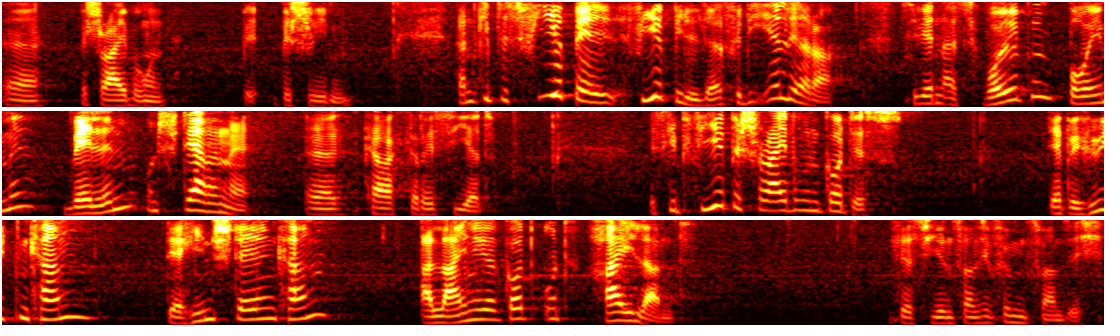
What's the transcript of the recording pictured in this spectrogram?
äh, Beschreibungen be beschrieben. Dann gibt es vier, vier Bilder für die Irrlehrer. Sie werden als Wolken, Bäume, Wellen und Sterne äh, charakterisiert. Es gibt vier Beschreibungen Gottes, der behüten kann, der hinstellen kann, alleiniger Gott und Heiland. Vers 24 und 25.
